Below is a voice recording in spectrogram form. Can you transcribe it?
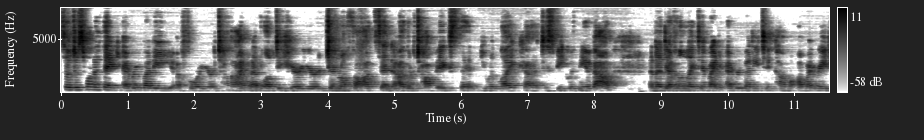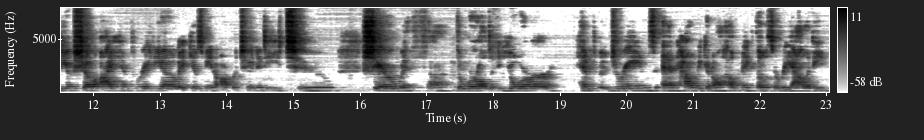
So just want to thank everybody uh, for your time, and I'd love to hear your general thoughts and other topics that you would like uh, to speak with me about. And I'd definitely like to invite everybody to come on my radio show, iHemp Radio. It gives me an opportunity to share with uh, the world your hemp dreams and how we can all help make those a reality.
